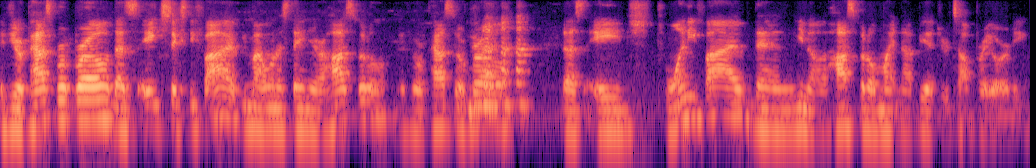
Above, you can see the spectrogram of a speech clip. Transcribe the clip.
if you're a passport bro that's age 65, you might want to stay near a hospital. If you're a passport bro that's age 25, then you know hospital might not be at your top priority.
